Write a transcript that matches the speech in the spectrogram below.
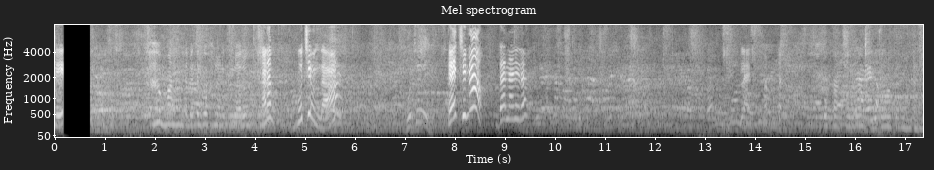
లే అమ్మా ఇంత పెద్ద గుహలు అనుకున్నారు నాన్న బూచి ఉందా? ఏ చిన్న! దా నానిరా లే, ఇట్లా ఉంటాయి. ఒక్కొక్క కూర, ఒక్కొక్క కూర ఉంటుంది.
